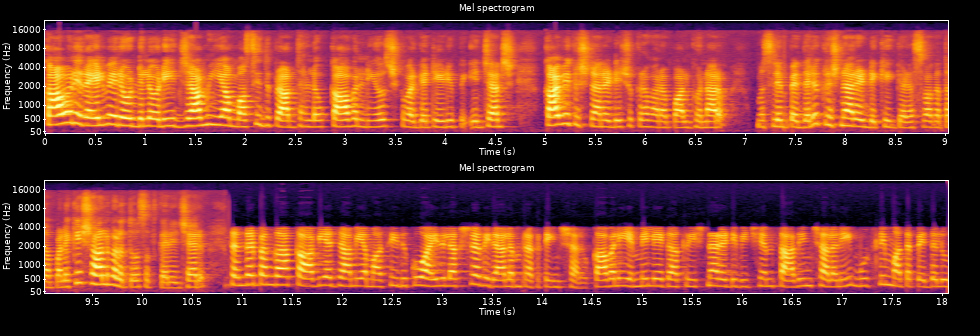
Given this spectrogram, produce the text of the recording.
కావలి రైల్వే రోడ్డులోని జామియా మసీద్ ప్రార్థనలో కావలి నియోజకవర్గ టీడీపీ ఇన్ఛార్జ్ కావ్య కృష్ణారెడ్డి శుక్రవారం పాల్గొన్నారు. ముస్లిం పెద్దలు కృష్ణారెడ్డికి ఘన స్వాగతం పలికి శాల్వలతో సత్కరించారు. ఈ సందర్భంగా కావ్య జామియా మసీదుకు ఐదు లక్షల విరాళం ప్రకటించారు. కావలి ఎమ్మెల్యేగా కృష్ణారెడ్డి విజయం సాధించాలని ముస్లిం మత పెద్దలు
